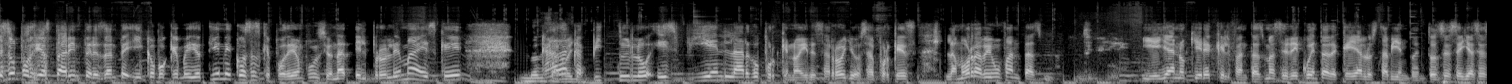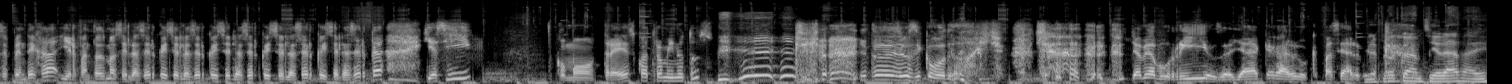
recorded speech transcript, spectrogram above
Eso podría estar interesante y como que medio tiene cosas que podrían funcionar. El problema es que No cada capítulo es bien largo porque no hay desarrollo. O sea, porque es la morra ve un fantasma y ella no quiere que el fantasma se dé cuenta de que ella lo está viendo. Entonces ella se hace pendeja y el fantasma se le acerca y se le acerca y se le acerca y se le acerca y se le acerca y así como tres, cuatro minutos. Entonces yo así como de, "Ay, ya, ya- ya me aburrí, o sea, ya que haga algo, que pase algo. Le con ansiedad ahí.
